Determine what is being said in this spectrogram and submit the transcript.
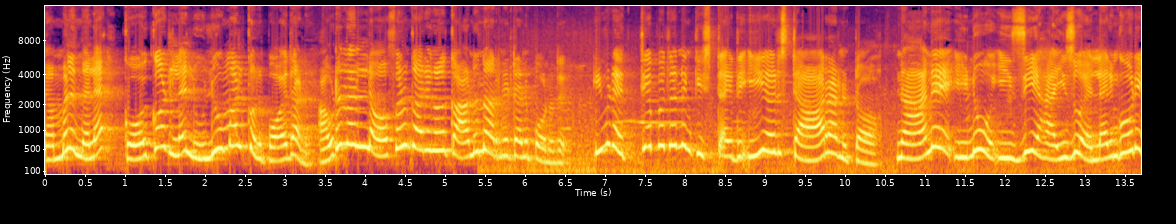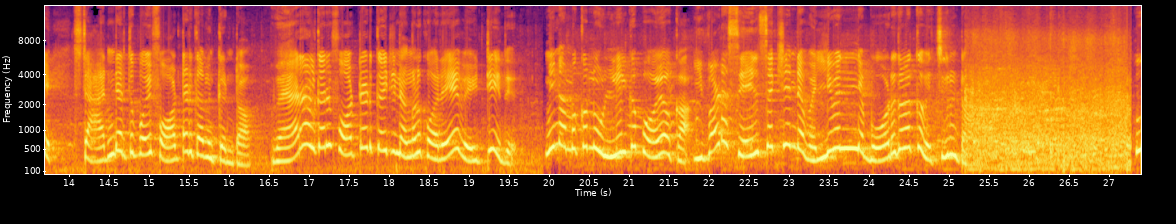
നമ്മൾ ഇന്നലെ കോഴിക്കോടിലെ ലുലു മാൾക്കൊന്ന് പോയതാണ്. അവിടെ നല്ല ഓഫറും കാര്യങ്ങളും കാണുന്ന അറിഞ്ഞിട്ടാണ് പോണത്. ഇവിടെ എത്തിയപ്പോൾ തന്നെ എനിക്ക് ഇഷ്ടമായത് ഈ ഒരു സ്റ്റാർ ആണ് കേട്ടോ ഞാൻ ഇനു ഇസി ഹൈസു എല്ലാരും കൂടി സ്റ്റാറിന്റെ അടുത്ത് പോയി ഫോട്ടോ എടുക്കാൻ നിൽക്കണ്ടോ വേറെ ആൾക്കാർ ഫോട്ടോ എടുക്കായിട്ട് ഞങ്ങൾ കുറേ വെയിറ്റ് ചെയ്ത്. ഇനി നമുക്കൊന്ന് ഉള്ളിലേക്ക് പോയോക്കാം ഇവിടെ സെയിൽസ് സെക്ഷന്റെ വലിയ വലിയ ബോർഡുകളൊക്കെ വെച്ചിട്ടുണ്ടോ ഓ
